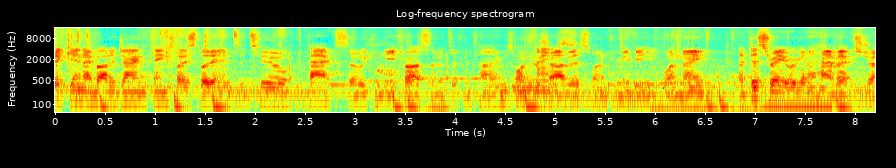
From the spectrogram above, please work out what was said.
Chicken, I bought a giant thing, so I split it into two packs so we can defrost them at different times. One for Nice. Shabbos, one for maybe one night. At this rate, we're gonna have extra.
